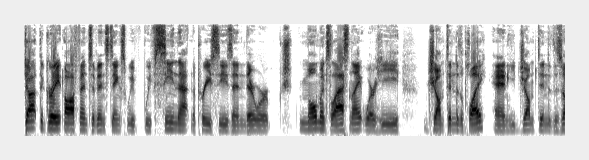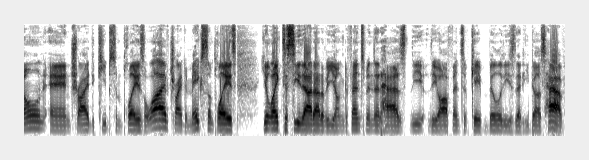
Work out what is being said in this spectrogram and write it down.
got the great offensive instincts. We've we've seen that in the preseason. There were moments last night where he jumped into the play and he jumped into the zone and tried to keep some plays alive, tried to make some plays. You like to see that out of a young defenseman that has the the offensive capabilities that he does have.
